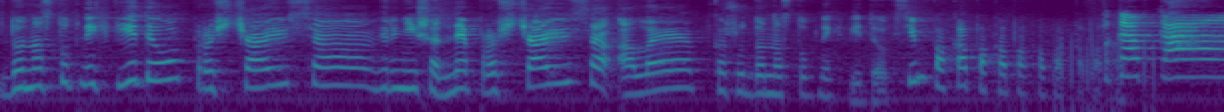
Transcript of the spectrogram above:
до наступних відео прощаюся. Вірніше, не прощаюся, але кажу до наступних відео. Всім пока-пока-пока-пока. Пока-пока.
